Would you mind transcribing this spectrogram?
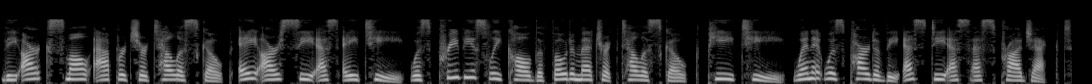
The ARC Small Aperture Telescope ARCSAT was previously called the Photometric Telescope PT when it was part of the SDSS project.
